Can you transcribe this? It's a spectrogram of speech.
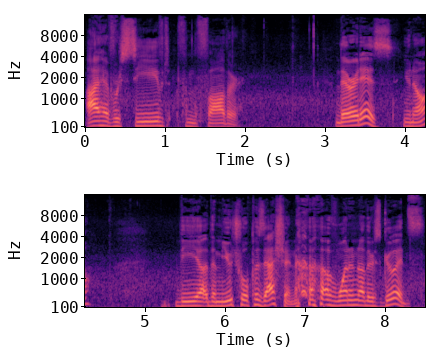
I have received from the Father. There it is, you know, the, uh, the mutual possession of one another's goods.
